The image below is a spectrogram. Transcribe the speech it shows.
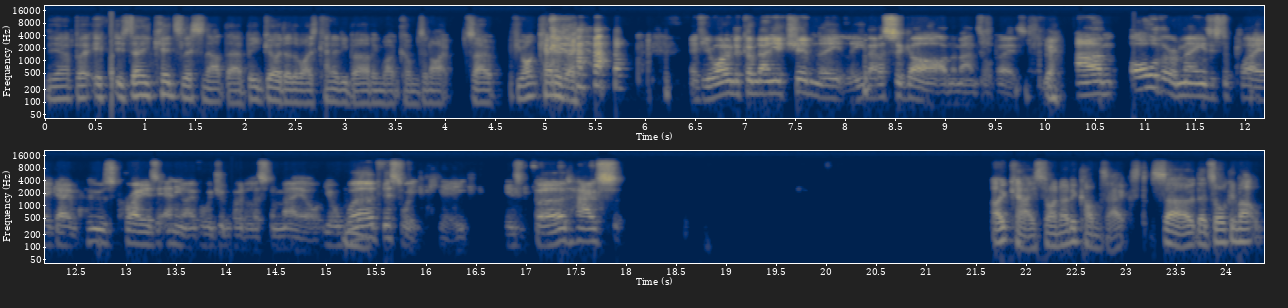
Yeah, but if, if there's any kids listening out there, be good. Otherwise, Kennedy Burling won't come tonight. So if you want Kennedy, if you want him to come down your chimney, leave out a cigar on the mantelpiece. Yeah. Um, all that remains is to play a game. Who's crazy is it anyway? Before we jump over to listener mail, your Hmm. word this week, Key, is birdhouse. okay, so I know the context. So they're talking about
